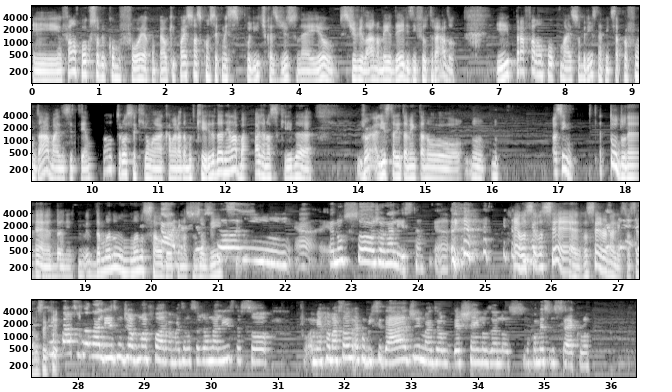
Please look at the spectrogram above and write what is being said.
E falar um pouco sobre como foi, acompanhar o que, quais são as consequências políticas disso, né? Eu estive lá no meio deles, infiltrado. E para falar um pouco mais sobre isso, né, pra gente se aprofundar mais nesse tema, eu trouxe aqui uma camarada muito querida, Daniela Baja, nossa querida jornalista ali também que tá no, no, no assim, é tudo, né, Dani? Manda um, manda um salve Olha, aí para nossos eu ouvintes. Em, uh, eu não sou jornalista. É, você, você é, você é jornalista. Você, você eu que... faço jornalismo de alguma forma, mas eu não sou jornalista, sou. A minha formação é publicidade, mas eu deixei nos anos. no começo do século.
